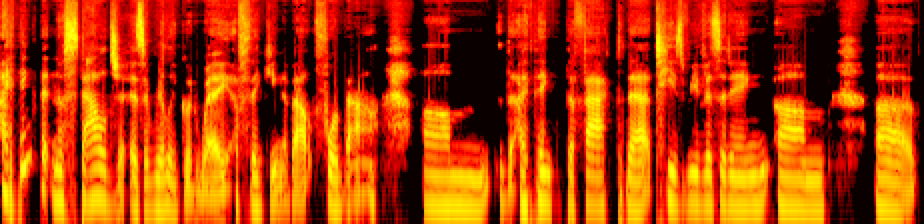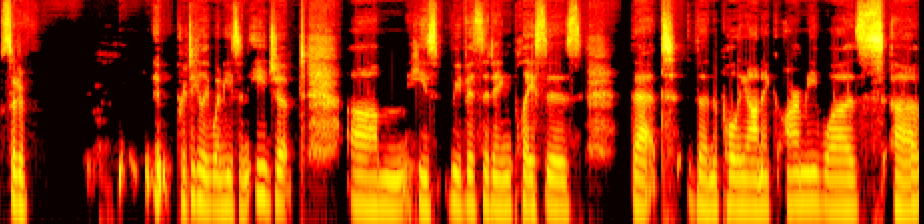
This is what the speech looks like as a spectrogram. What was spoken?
I think that nostalgia is a really good way of thinking about Forbin. Um, I think the fact that he's revisiting um, uh, sort of particularly when he's in Egypt, um, he's revisiting places that the Napoleonic army was uh,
